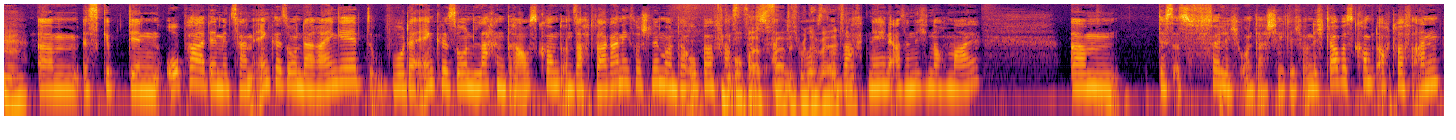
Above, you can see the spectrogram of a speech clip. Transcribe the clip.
Mhm. Ähm, es gibt den Opa, der mit seinem Enkelsohn da reingeht, wo der Enkelsohn lachend rauskommt und sagt, war gar nicht so schlimm und der Opa fasst Opa sich ist fertig mit der Welt, und sagt, nee, also nicht nochmal. Ähm, das ist völlig unterschiedlich und ich glaube, es kommt auch darauf an,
